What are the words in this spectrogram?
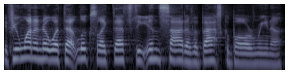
if you want to know what that looks like, that's the inside of a basketball arena.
